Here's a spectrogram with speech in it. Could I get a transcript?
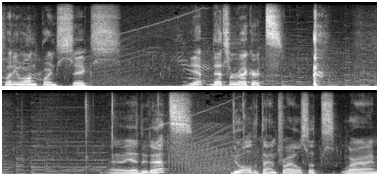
Twenty-one point six. Yep, that's a record. uh, yeah, do that. Do all the time trials. That's where I'm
